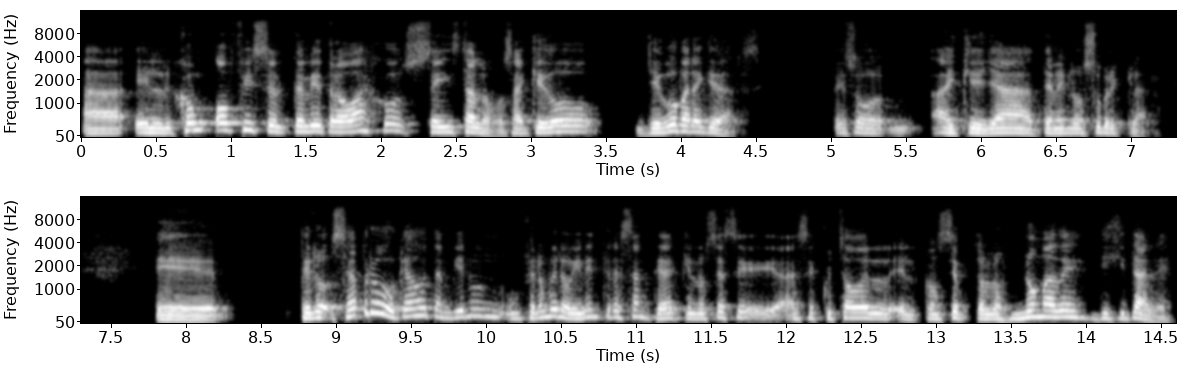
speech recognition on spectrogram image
Ah, el home office, el teletrabajo, se instaló, o sea, quedó, llegó para quedarse. Eso hay que ya tenerlo súper claro. Eh, pero se ha provocado también un, fenómeno bien interesante, ¿eh? que no sé si has escuchado el, concepto, los nómades digitales,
